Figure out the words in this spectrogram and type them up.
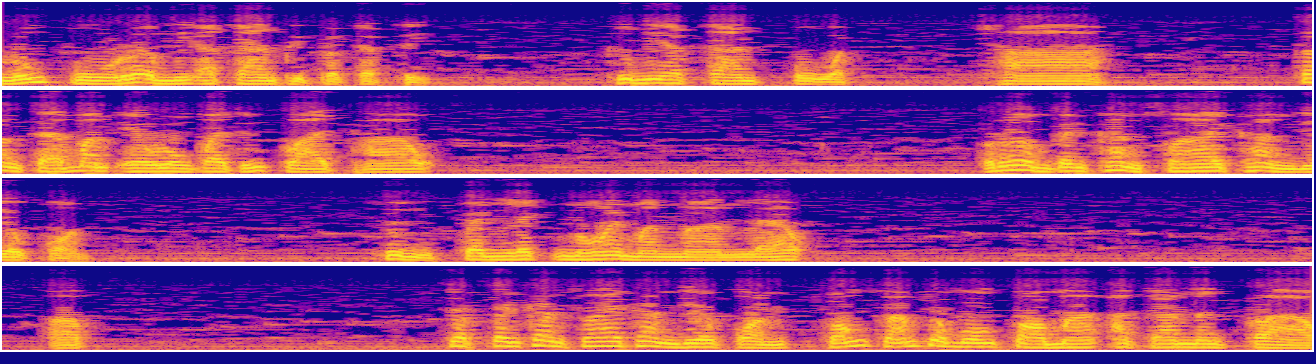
หลวงปู่เริ่มมีอาการผิดปกติ คือมีอาการปวด ชา ตั้งแต่บั้นเอวลงไปถึงปลายเท้า เริ่มเป็นข้างซ้ายข้างเดียวก่อน ซึ่งเป็นเล็กน้อยมานานแล้วจะเป็นข้างซ้ายข้างเดียวก่อนสองสามชั่วโมงต่อมาอาการดังกล่าว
